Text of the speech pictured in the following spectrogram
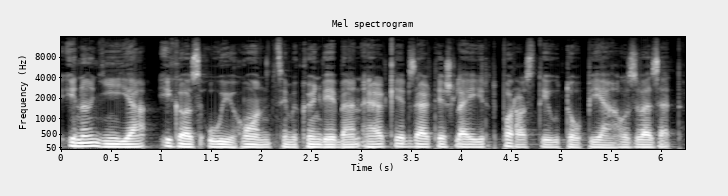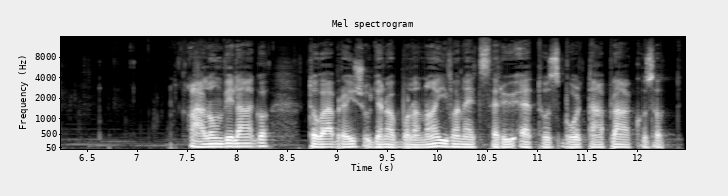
Inanyia igaz új hon című könyvében elképzelt és leírt paraszti utópiához vezet. Álomvilága továbbra is ugyanabból a naivan egyszerű etoszból táplálkozott.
